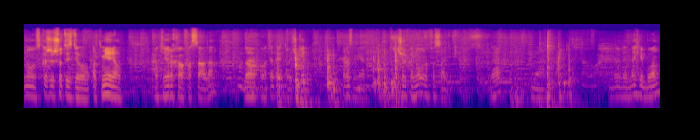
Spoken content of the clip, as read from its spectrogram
Ну, скажи, что ты сделал? Отмерил от верха фасада до вот этой точки размер и черканул на фасадике. Да? Да. Далее нагибон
